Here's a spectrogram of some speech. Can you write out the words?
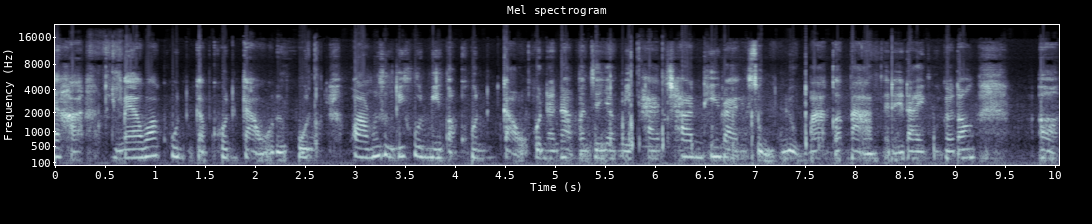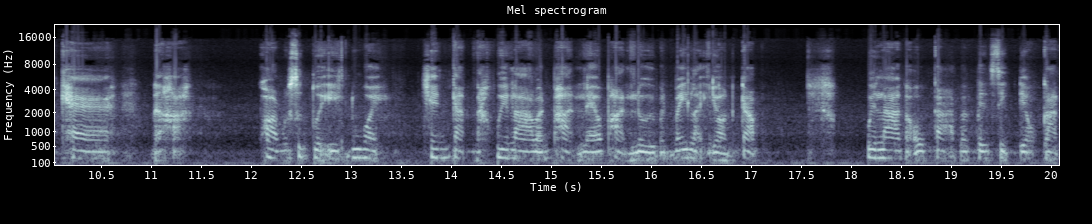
นะคะถึงแม้ว่าคุณกับคนเก่าหรือคุณความรู้สึกที่คุณมีต่อคนเก่าคนนั้นอะมันจะยังมีแพชชั่นที่แรงสูงอยู่มากก็ตาม แต่ใดๆคุณก็ต้องเอ่อแคร์นะคะความรู้สึกตัวเองด้วย เช่นกันนะเวลามันผ่านแล้วผ่านเลยมันไม่ไหลย้อนกลับ เวลากับโอกาสมันเป็นสิ่งเดียวกัน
